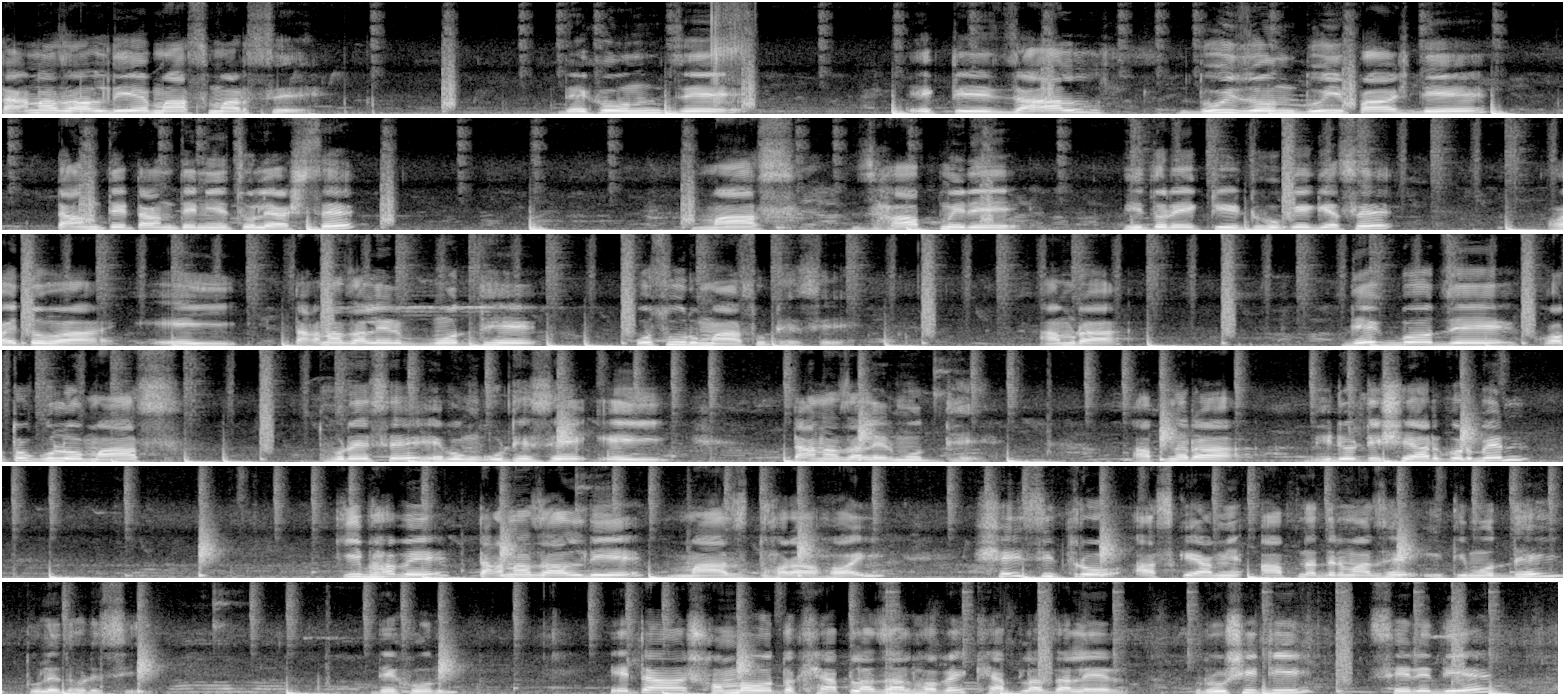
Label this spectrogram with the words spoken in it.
টানা জাল দিয়ে মাছ মারছে। দেখুন যে একটি জাল দুইজন দুই পাশ দিয়ে টানতে টানতে নিয়ে চলে আসছে। মাছ ঝাঁপ মেরে ভিতরে একটি ঢুকে গেছে। হয়তোবা এই টানা জালের মধ্যে প্রচুর মাছ উঠেছে। আমরা দেখব যে কতগুলো মাছ ধরেছে এবং উঠেছে এই টানা জালের মধ্যে। আপনারা ভিডিওটি শেয়ার করবেন। কীভাবে টানা জাল দিয়ে মাছ ধরা হয়, সেই চিত্র আজকে আমি আপনাদের মাঝে ইতিমধ্যেই তুলে ধরেছি। দেখুন, এটা সম্ভবত খ্যাপলা জাল হবে। খ্যাপলা জালের রশিটি ছেড়ে দিয়ে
